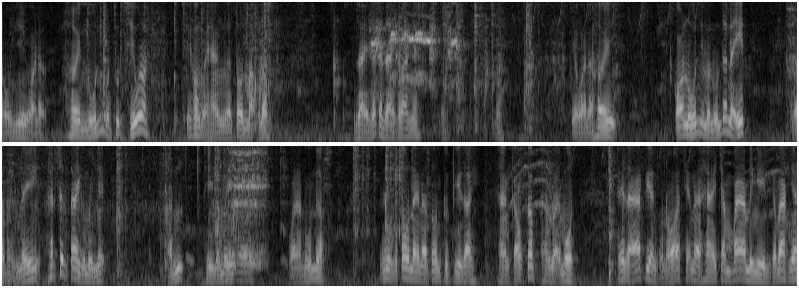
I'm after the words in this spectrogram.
hầu như, gọi là, hơi nún một chút xíu thôi, chứ không phải hàng tôn mỏng đâu. Dày, rất là dày các bác nhé. Chỉ gọi là, hơi có nún nhưng mà nún rất là ít. Nó phải lấy hết sức tay của mình đấy. Ấn thì nó mới, gọi là, nún được. Ví dụ cái tôn này là tôn cực kỳ dày, hàng cao cấp, hàng loại 1 thế giá tiền của nó sẽ là 230.000 các bác nhé.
